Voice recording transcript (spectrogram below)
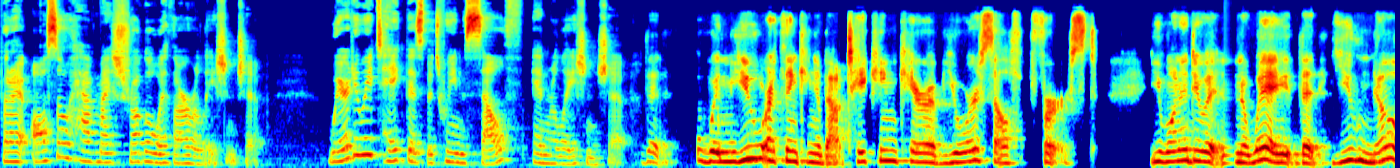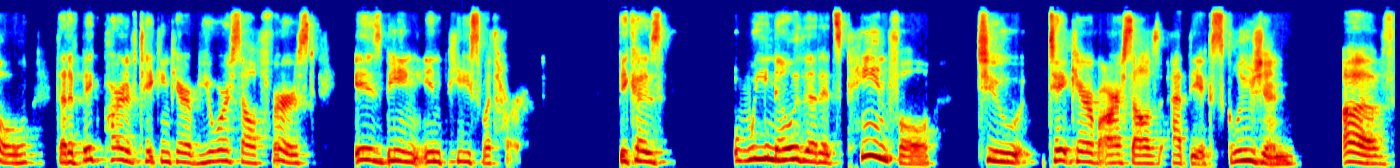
but I also have my struggle with our relationship. Where do we take this between self and relationship? That when you are thinking about taking care of yourself first, you want to do it in a way that you know that a big part of taking care of yourself first is being in peace with her. Because we know that it's painful to take care of ourselves at the exclusion of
